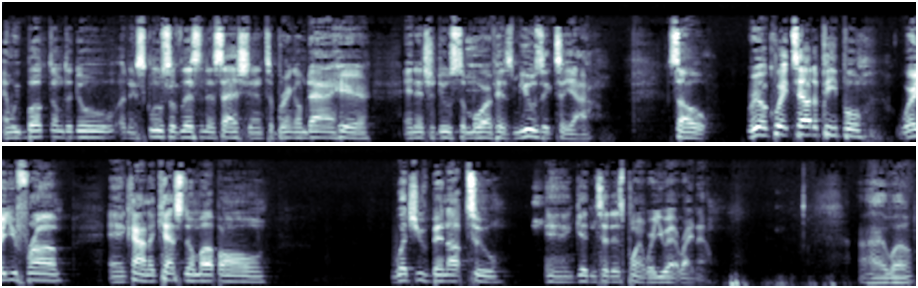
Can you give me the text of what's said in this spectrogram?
and we booked him to do an exclusive listening session to bring him down here and introduce some more of his music to y'all. So, real quick, tell the people where you from and kind of catch them up on what you've been up to and getting to this point where you at right now. All right, well,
